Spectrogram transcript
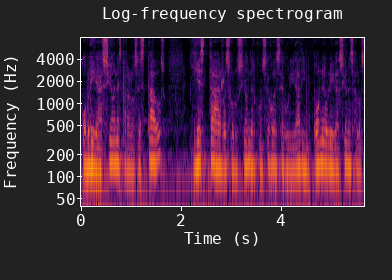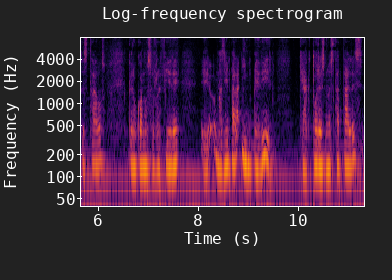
obligaciones para los estados y esta resolución del Consejo de Seguridad impone obligaciones a los estados, pero cuando se refiere eh, más bien para impedir que actores no estatales,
